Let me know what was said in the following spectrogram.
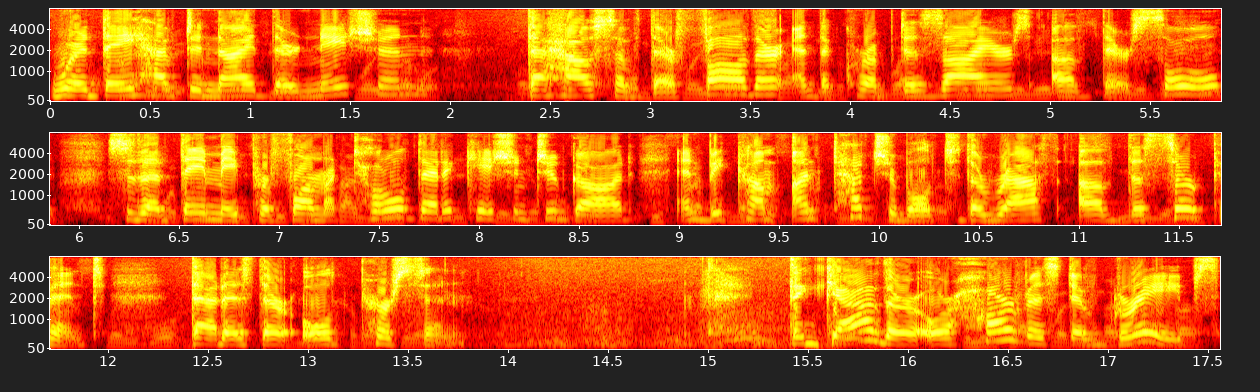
where they have denied their nation, the house of their father and the corrupt desires of their soul, so that they may perform a total dedication to God and become untouchable to the wrath of the serpent, that is their old person. The gather or harvest of grapes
